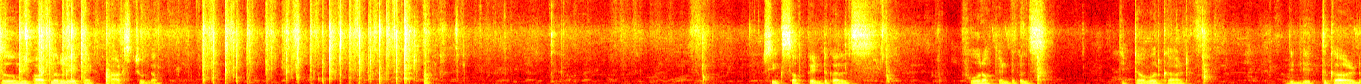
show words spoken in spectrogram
సో మీ పార్ట్నర్ లేట్ నైట్ థాట్స్ చూద్దాం. Six of pentacles four of pentacles the tower card the death card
